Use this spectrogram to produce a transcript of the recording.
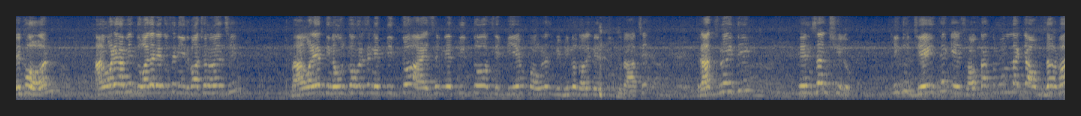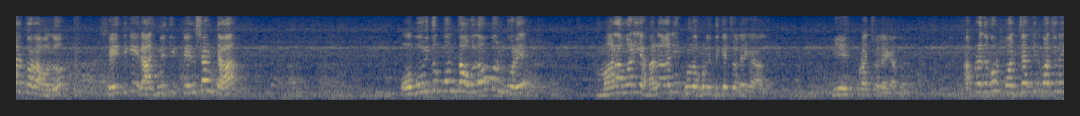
দেখুন, ভাঙড়ে আমি দু হাজার একুশে নির্বাচন হয়েছি। ভাঙড়ে তৃণমূল কংগ্রেসের নেতৃত্ব, আইএসএফ নেতৃত্ব, সিপিএম কংগ্রেস, বিভিন্ন দলের নেতৃত্বরা আছে। রাজনৈতিক টেনশন ছিল। কিন্তু যেই থেকে শওকাত মোল্লাকে অবজারভার করা হলো, সেই থেকে রাজনৈতিক টেনশনটা অবৈধ পন্থা অবলম্বন করে মারামারি, হানাহানি, খুনোখুনির দিকে চলে গেল। নিয়ে পুরা চলে গেল। আপনারা দেখুন, পঞ্চায়েত নির্বাচনে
